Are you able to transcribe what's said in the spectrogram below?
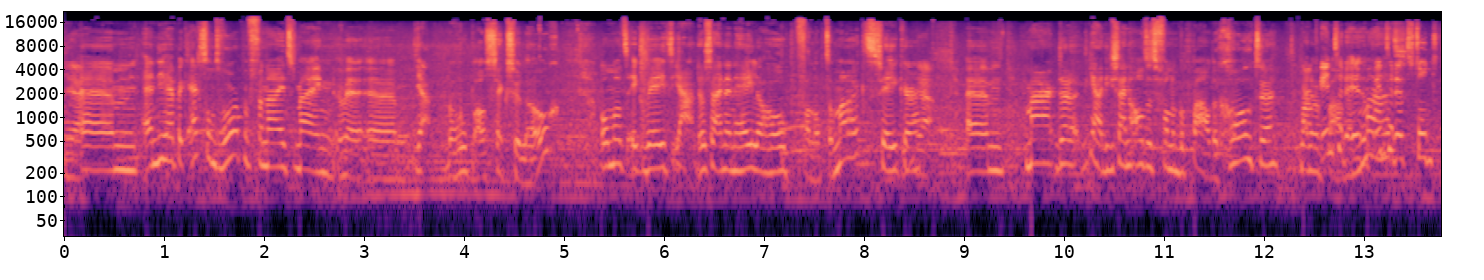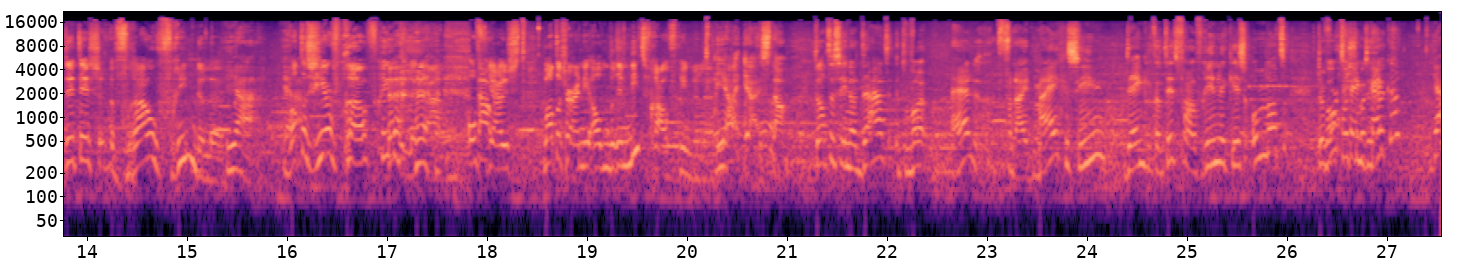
Ja. Ehm, en die heb ik echt ontworpen vanuit mijn eh, ja, beroep als seksoloog. Omdat ik weet, ja, er zijn een hele hoop van op de markt, zeker. Ja. Ehm, maar de, ja, die zijn altijd van een bepaalde grootte. Maar op internet, op internet stond, dit is vrouwvriendelijk. Ja, ja. Wat is hier vrouwvriendelijk aan? Of Nou- juist, wat is er aan die andere niet vrouwvriendelijk? Ja, juist. Nou, dat is inderdaad, het, vanuit mij gezien, denk ik dat dit vrouwvriendelijk is, omdat er wordt geen druk. Ja,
